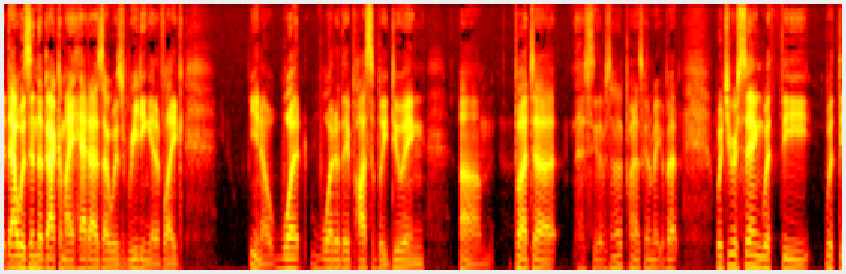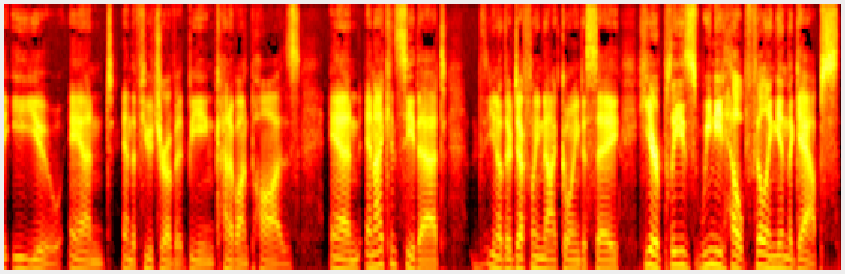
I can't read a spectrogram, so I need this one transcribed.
that was in the back of my head as i was reading it of like you know what what are they possibly doing? Um but uh let's see there was another point i was going to make about what you were saying with the with the EU and and the future of it being kind of on pause and and I can see that. You know, they're definitely not going to say, "Here, please, we need help filling in the gaps."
